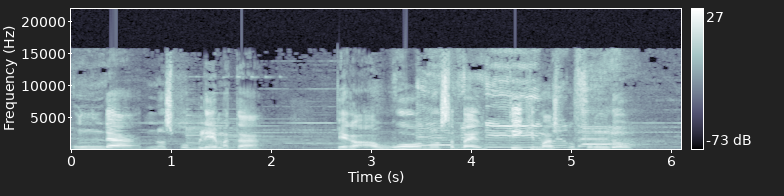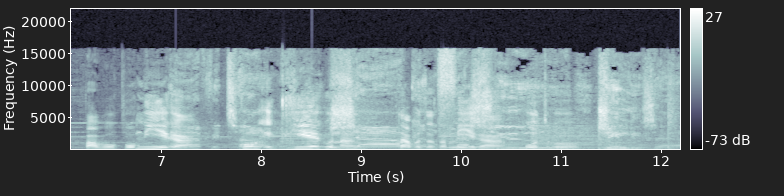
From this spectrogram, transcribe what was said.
unda nos problemas tá pero awo nós também um tique mais profundo para pomira com o griego não estava a mira outro índice.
